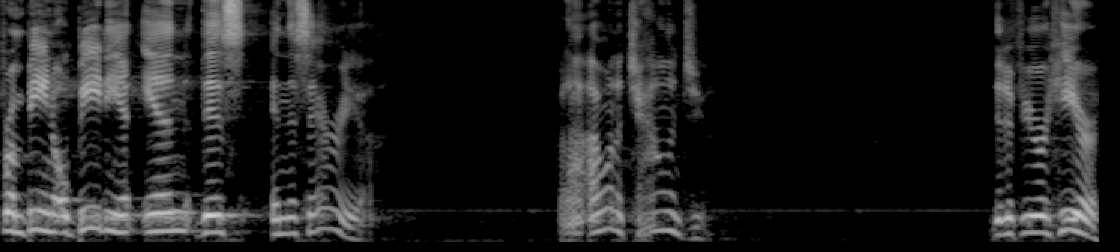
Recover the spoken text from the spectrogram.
from being obedient in this, in this area. But I, I want to challenge you that if you're here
